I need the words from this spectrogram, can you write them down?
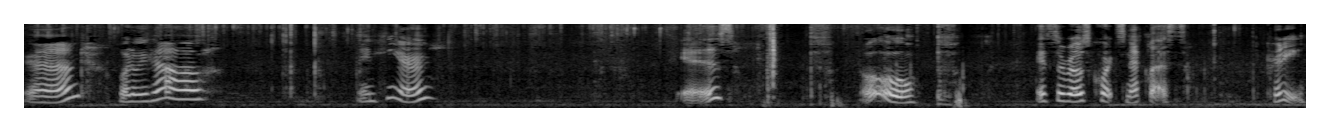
And what do we have? In here is, oh, it's the rose quartz necklace. Pretty.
